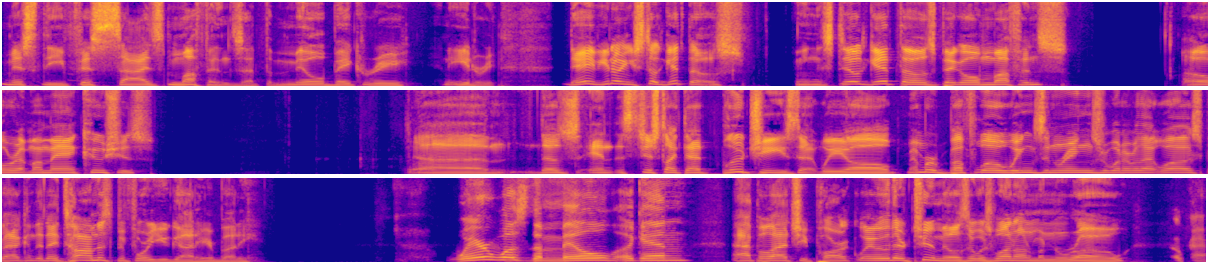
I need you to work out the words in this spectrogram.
missed the fist sized muffins at the Mill Bakery and Eatery. Dave, you know, you still get those. You can still get those big old muffins over at my man Kush's. Um, those and it's just like that blue cheese that we all remember Buffalo Wings and Rings or whatever that was back in the day. Tom, this is before you got here, buddy. Where was the mill again? Appalachian Parkway. Well, there are two mills. There was one on Monroe, Okay.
